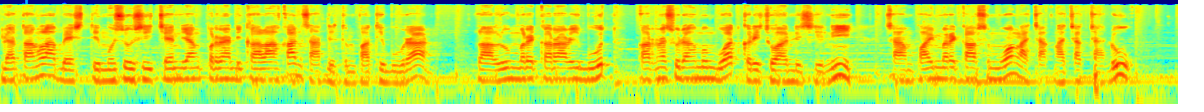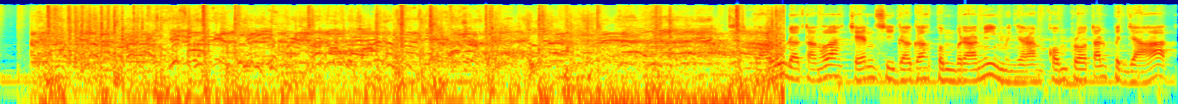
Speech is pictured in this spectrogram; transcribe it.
datanglah besti musuh si Chen yang pernah dikalahkan saat di tempat hiburan. Lalu mereka ribut karena sudah membuat kericuan di sini, sampai mereka semua ngacak-ngacak caduk. Datanglah Chen si gagah pemberani menyerang komplotan penjahat.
